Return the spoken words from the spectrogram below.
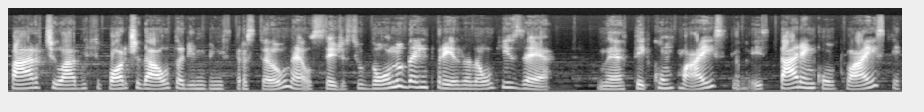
parte lá do suporte da auto-administração, né? Ou seja, se o dono da empresa não quiser né, ter compliance, estar em compliance,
